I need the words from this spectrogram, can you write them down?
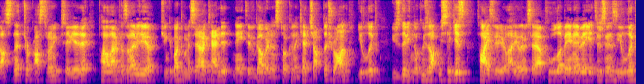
aslında çok astronomik bir seviyede paralar kazanabiliyor. Çünkü bakın mesela kendi native governance token'ı Ketchup'ta şu an yıllık %1968 faiz veriyorlar. Ya da mesela Pool'a BNB getirirseniz yıllık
